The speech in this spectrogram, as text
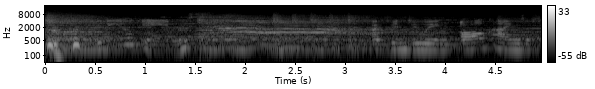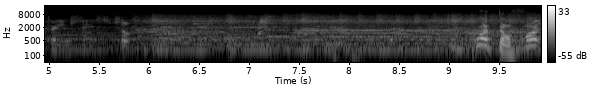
Video games I've been doing all kinds of strange things to children. What the fuck?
